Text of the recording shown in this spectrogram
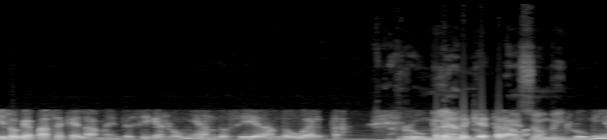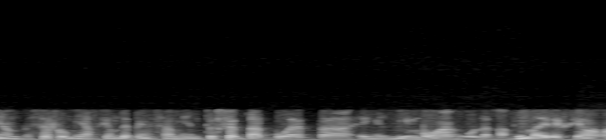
Y lo que pasa es que la mente sigue rumiando, sigue dando vueltas. Rumiando, que eso mismo. Rumiando, esa es rumiación de pensamiento. Eso es dar vuelta en el mismo ángulo, en la misma dirección,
